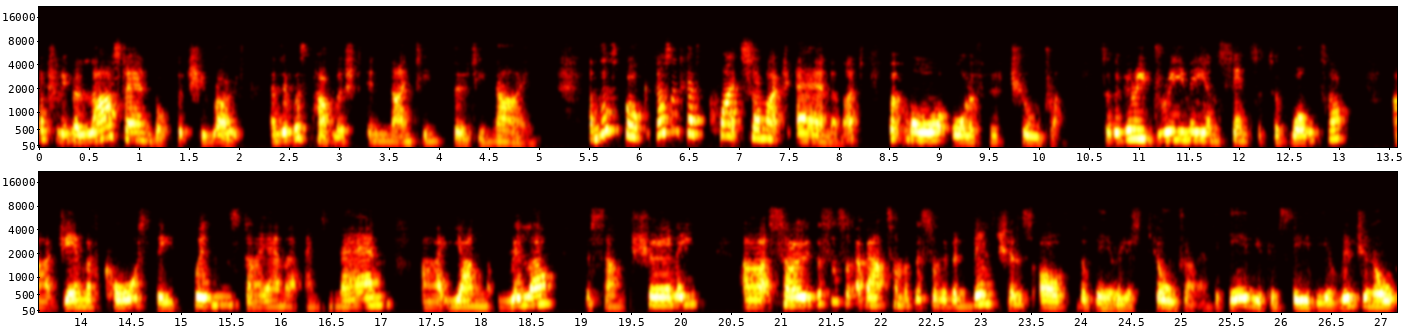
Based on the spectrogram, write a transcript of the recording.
actually her last Anne book that she wrote, and it was published in 1939. And this book doesn't have quite so much Anne in it, but more all of her children. So the very dreamy and sensitive Walter, uh, Jem, of course, the twins, Diana and Nan, uh, young Rilla, the son Shirley. Uh, so this is about some of the sort of adventures of the various children. And again, you can see the original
